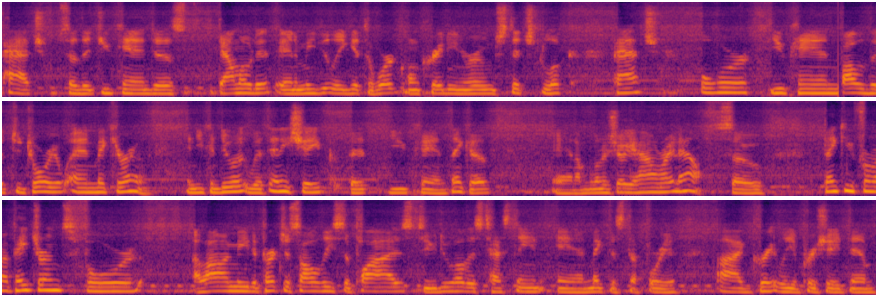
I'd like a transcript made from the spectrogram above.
patch so that you can just download it and immediately get to work on creating your own stitched look patch. Or you can follow the tutorial and make your own. And you can do it with any shape that you can think of. And I'm going to show you how right now. So thank you for my patrons for allowing me to purchase all these supplies to do all this testing and make this stuff for you. I greatly appreciate them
